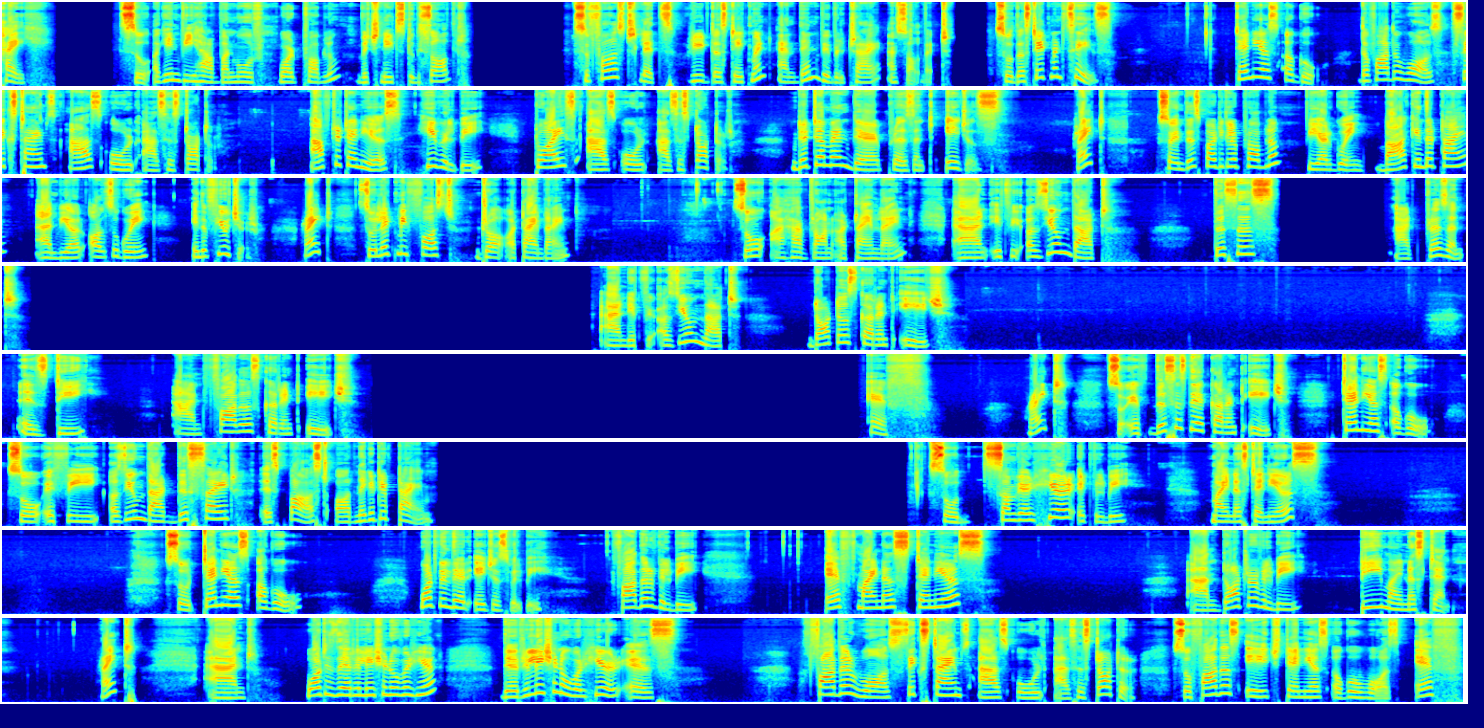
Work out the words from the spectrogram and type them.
Hi. So again, we have one more word problem which needs to be solved. So first, let's read the statement and then we will try and solve it. So the statement says, 10 years ago, the father was six times as old as his daughter. After 10 years, he will be twice as old as his daughter. Determine their present ages. Right? So in this particular problem, we are going back in the time and we are also going in the future. Right? So let me first draw a timeline. So I have drawn a timeline and if we assume that this is at present and if we assume that daughter's current age is D and father's current age F right so if this is their current age 10 years ago so if we assume that this side is past or negative time So somewhere here it will be minus 10 years. So 10 years ago, what will their ages will be? Father will be F minus 10 years and daughter will be D minus 10, right? And what is their relation over here? Their relation over here is Father was six times as old as his daughter. So father's age 10 years ago was F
